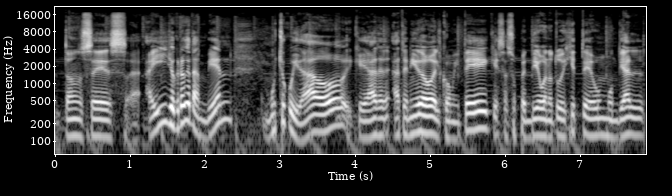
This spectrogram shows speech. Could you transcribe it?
Entonces, ahí yo creo que también mucho cuidado que ha, tenido el comité, que se ha suspendido, bueno, tú dijiste un mundial,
